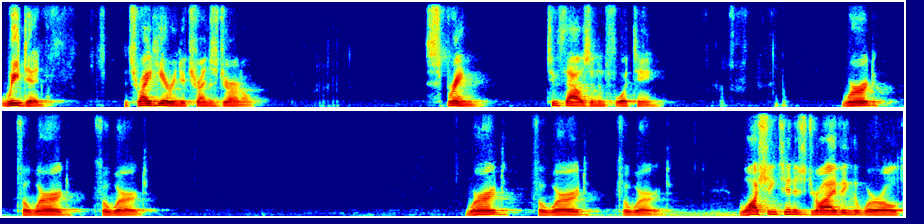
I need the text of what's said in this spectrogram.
We did. It's right here in your Trends Journal. Spring 2014 word for word for word. Word for word for word. Washington is driving the world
